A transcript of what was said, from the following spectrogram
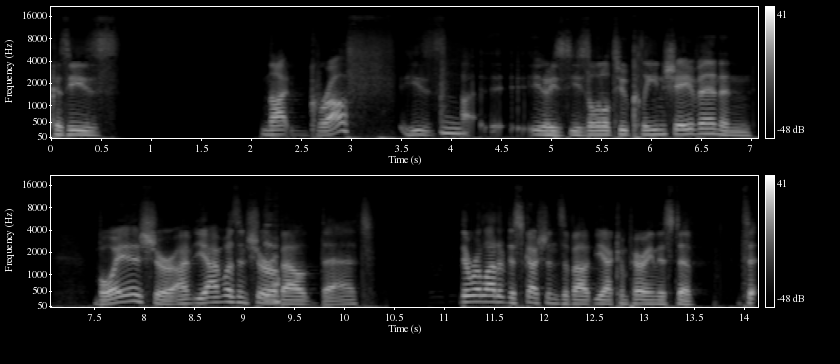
Because he's not gruff. He's Mm. uh, you know he's he's a little too clean shaven and boyish. Or I'm yeah I wasn't sure Yeah. about that. There were a lot of discussions about yeah comparing this to to,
